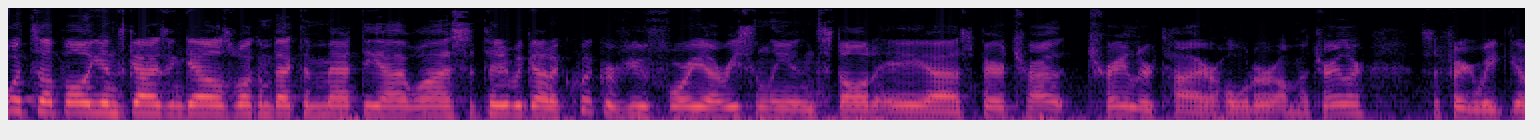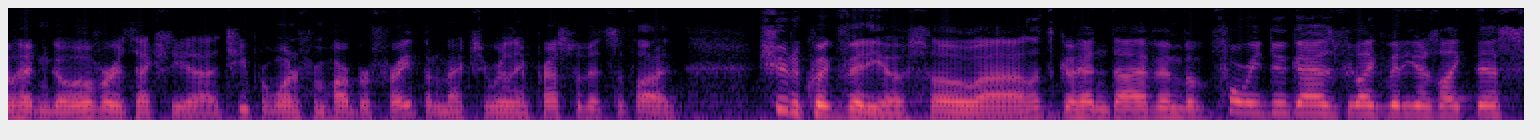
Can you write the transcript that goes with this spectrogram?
What's up, all yins guys and gals? Welcome back to Matt DIY. So today we got a quick review for you. I recently installed a uh, spare tra trailer tire holder on my trailer. So I figured we'd go ahead and go over. It's actually a cheaper one from Harbor Freight, but I'm actually really impressed with it. So I thought I'd shoot a quick video. So uh, let's go ahead and dive in. But before we do, guys, if you like videos like this,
